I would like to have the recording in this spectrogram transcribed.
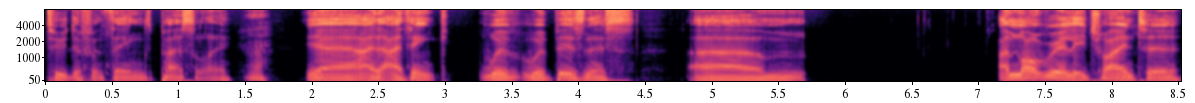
two different things. Personally, Huh. yeah, I, I think with with business, um, I'm not really trying to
